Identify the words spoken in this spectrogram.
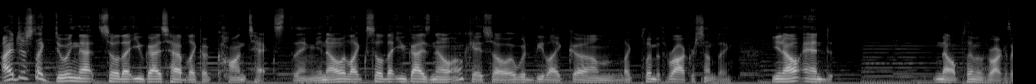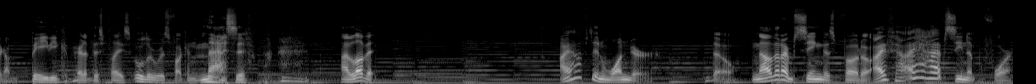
I just like doing that so that you guys have like a context thing, you know, like so that you guys know, okay, so it would be like um like Plymouth Rock or something, you know, and no, Plymouth Rock is like a baby compared to this place. Uluru is fucking massive. I love it. I often wonder, though, now that I'm seeing this photo, I've I have seen it before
